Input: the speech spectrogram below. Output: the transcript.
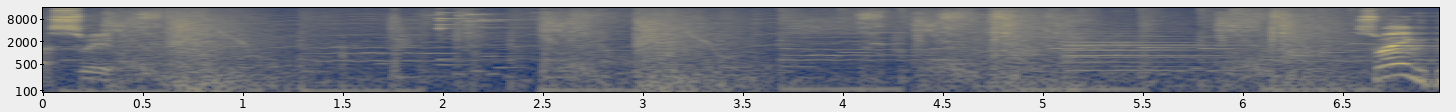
That's sweet. Swing!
